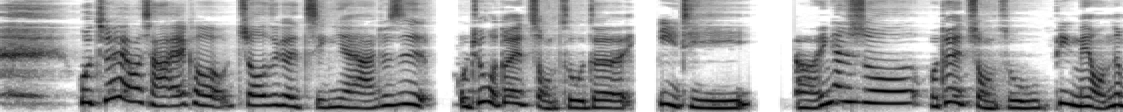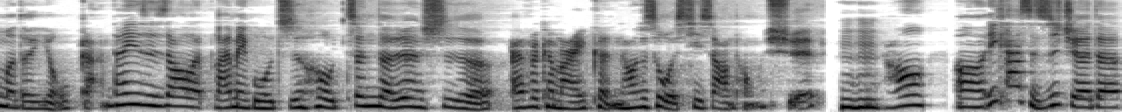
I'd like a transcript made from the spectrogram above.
我觉得我想要 echo Joe 这个经验啊，就是我觉得我对种族的议题，呃，应该是说我对种族并没有那么的有感，但一直到来美国之后，真的认识了 African American，然后就是我系上的同学，嗯哼，然后呃，一开始是觉得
